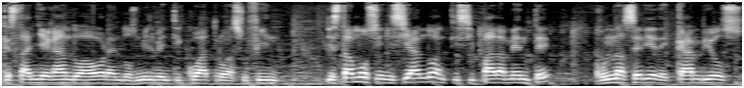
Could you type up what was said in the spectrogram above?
que están llegando ahora en 2024 a su fin. Y estamos iniciando anticipadamente con una serie de cambios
